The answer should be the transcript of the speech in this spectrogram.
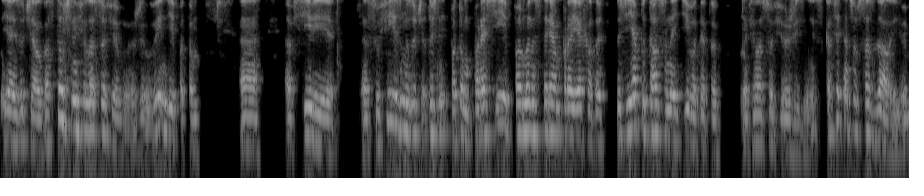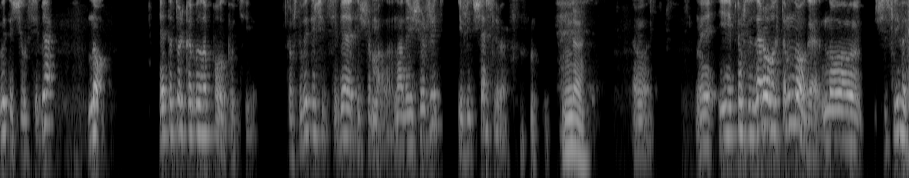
Я изучал восточную философию, жил в Индии, потом э, в Сирии суфизм изучал, то есть потом по России, по монастырям проехал. То есть я пытался найти вот эту философию жизни. В конце концов создал ее, вытащил себя, но это только было полпути. Потому что вытащить себя это еще мало. Надо еще жить и жить счастливо. Да. Вот. И потому что здоровых-то много, но счастливых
